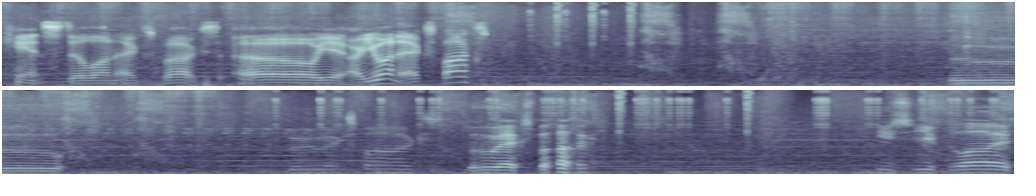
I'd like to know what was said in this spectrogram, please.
Can't still on Xbox. Oh yeah, are you on Xbox? Boo. Boo Xbox. Boo Xbox. PC for life.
